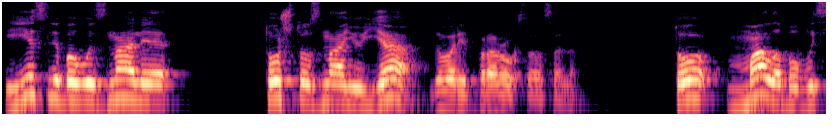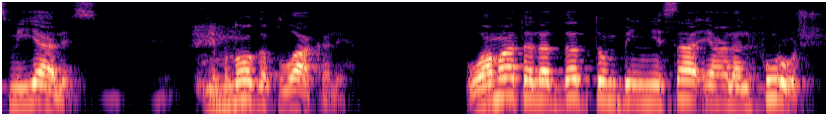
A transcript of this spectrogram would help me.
И если бы вы знали то, что знаю я, говорит пророк, саллаллаху то мало бы вы смеялись и много плакали. Бин ниса и аляль фуруш.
